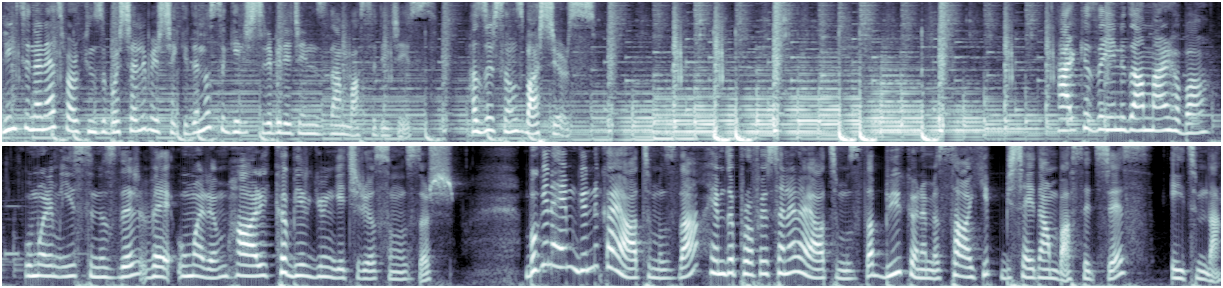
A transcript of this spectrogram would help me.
LinkedIn'e network'ünüzü başarılı bir şekilde nasıl geliştirebileceğinizden bahsedeceğiz. Hazırsanız başlıyoruz. Herkese yeniden merhaba. Umarım iyisinizdir ve umarım harika bir gün geçiriyorsunuzdur. Bugün hem günlük hayatımızda hem de profesyonel hayatımızda büyük öneme sahip bir şeyden bahsedeceğiz, eğitimden.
